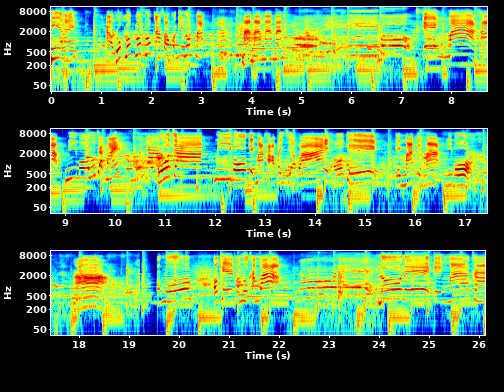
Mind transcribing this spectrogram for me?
มีอะไรอ้าวลุกลุกลุกลุกอะสองคนนี้ลุกมามามามามาเมีโบรู้จักไหม รู้จัก มีโบเก่งมากค่ะ เอาไปเสียบไว้ โอเคก่งมากเก่งมาก มีโบ อ่า ของหนู โอเค ของหนูคำว่าโนเล่โลเล เก่งมากค่ะ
